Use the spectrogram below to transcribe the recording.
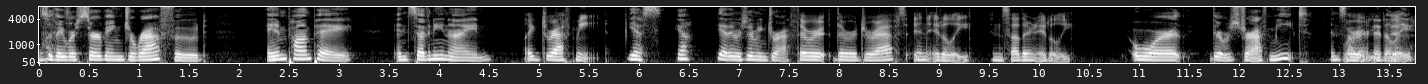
So they were serving giraffe food in Pompeii in 79. like giraffe meat. Yes. Yeah. Yeah, they were serving giraffe. There were there were giraffes in Italy, in southern Italy. Or there was giraffe meat in southern the- Italy.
